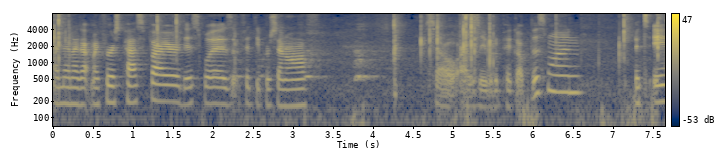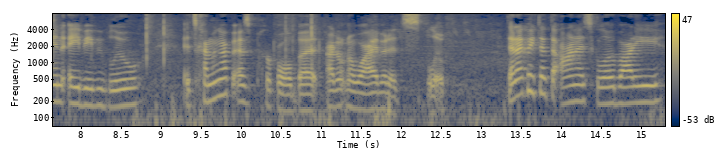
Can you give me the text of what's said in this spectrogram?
And then I got my first pacifier. This was 50% off. So I was able to pick up this one. It's in a baby blue. It's coming up as purple, but I don't know why, but it's blue. Then I picked up the Honest Glow Body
